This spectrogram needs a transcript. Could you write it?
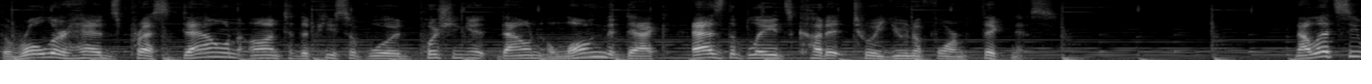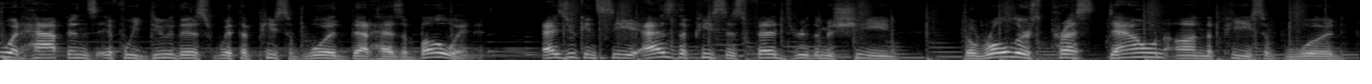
the roller heads press down onto the piece of wood, pushing it down along the deck as the blades cut it to a uniform thickness. Now let's see what happens if we do this with a piece of wood that has a bow in it. As you can see, as the piece is fed through the machine, the rollers press down on the piece of wood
